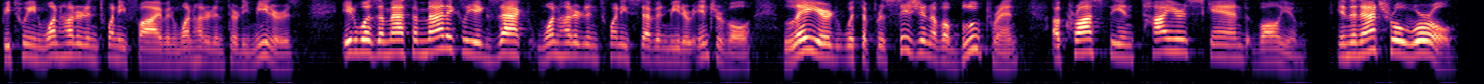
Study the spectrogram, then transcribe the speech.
between 125 and 130 meters. It was a mathematically exact 127 meter interval layered with the precision of a blueprint across the entire scanned volume. In the natural world,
